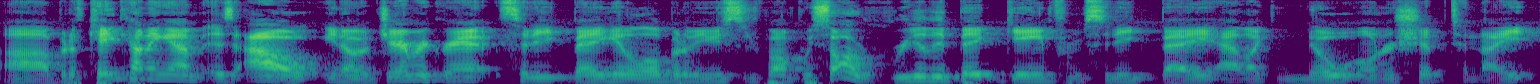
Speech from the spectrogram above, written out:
Uh, but if Cade Cunningham is out, you know, Jerami Grant, Saddiq Bey get a little bit of a usage bump. We saw a really big game from Saddiq Bey at like no ownership tonight.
